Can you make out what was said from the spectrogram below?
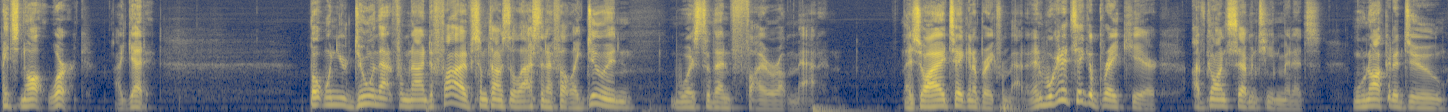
It's not work. I get it. But when you're doing that from nine to five, sometimes the last thing I felt like doing was to then fire up Madden. And so I had taken a break from Madden. And we're going to take a break here. I've gone 17 minutes. We're not going to do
